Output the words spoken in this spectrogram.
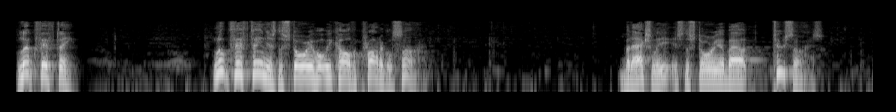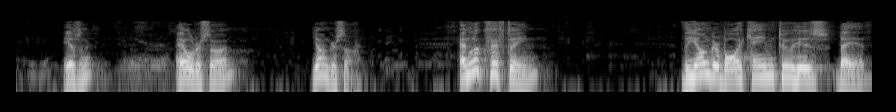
Luke 15. Luke 15 is the story of what we call the prodigal son. But actually, it's the story about two sons, isn't it? Elder son, younger son. And Luke 15, the younger boy came to his dad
